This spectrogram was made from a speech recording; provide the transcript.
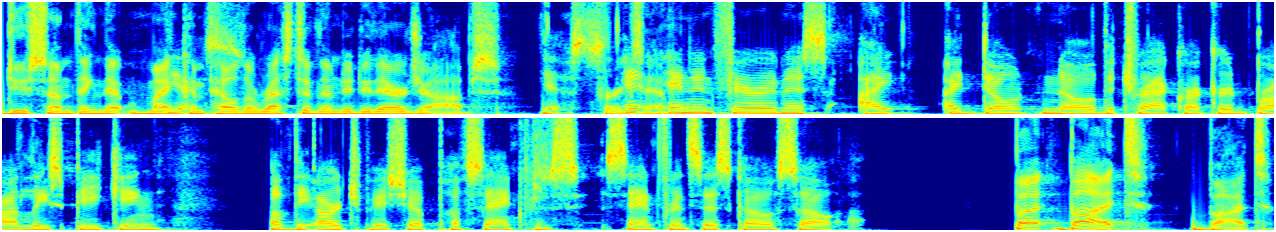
do something that might Yes. compel the rest of them to do their jobs. Yes. For example. And, in fairness, I, I don't know the track record, broadly speaking, of the Archbishop of San, San Francisco. So, But, but, but,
